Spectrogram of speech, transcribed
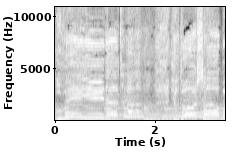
我唯一的他，要多少不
